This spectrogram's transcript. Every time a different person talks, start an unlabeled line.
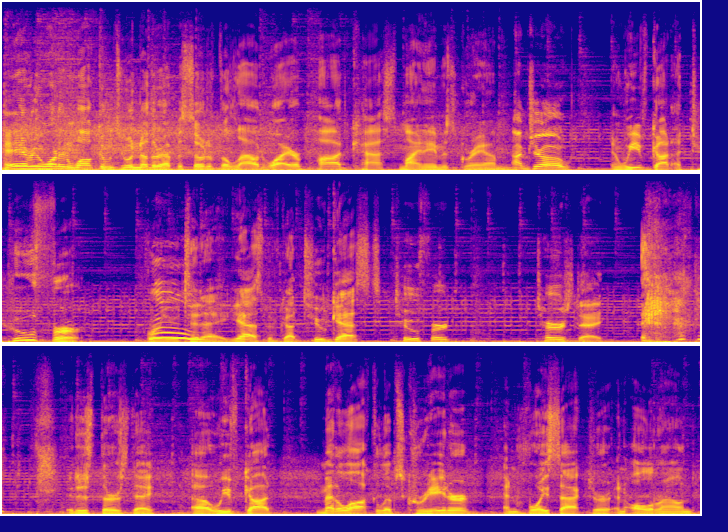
Hey everyone, and welcome to another episode of the Loudwire podcast. My name is Graham,
I'm Joe.
and we've got a twofer for you today. Yes, we've got two guests.
Two for Thursday.
It is Thursday. Uh, we've got Metalocalypse creator and voice actor and all-around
